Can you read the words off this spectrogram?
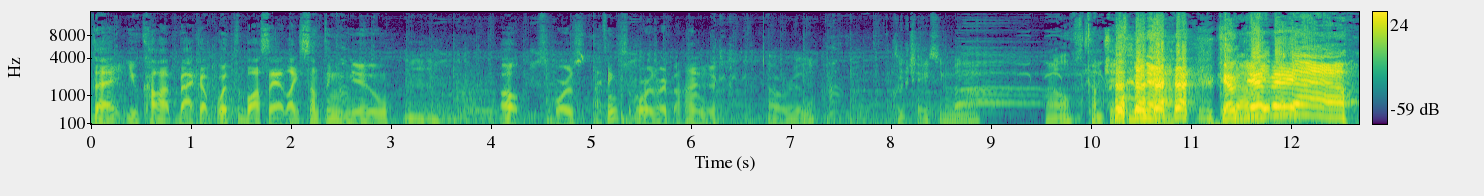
that you caught back up with the boss, they had like something new. Hmm. Oh, Sabor's. I think Sabor's right behind you. Oh, really? Is he chasing me now? Well, come chase me now. Come, Come get, me! now!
